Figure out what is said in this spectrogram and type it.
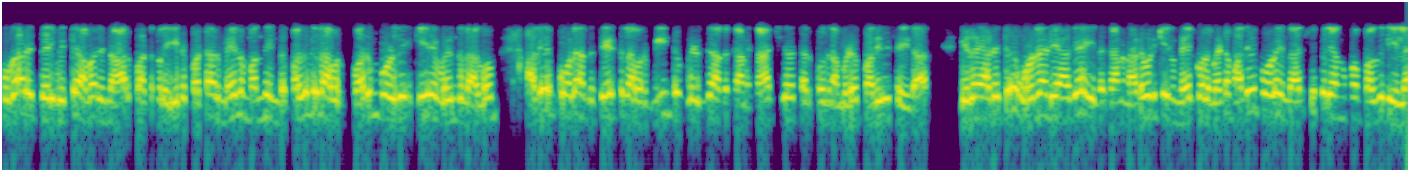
புகாரை தெரிவித்து அவர் இந்த ஆர்ப்பாட்டத்தில் ஈடுபட்டார். மேலும் வந்து இந்த பகுதியில் அவர் வரும்பொழுது கீழே விழுந்ததாகவும் அதே போல அந்த சேத்தில் அவர் மீண்டும் விழுந்து அதற்கான காட்சிகளை தற்போது நம்மிடம் பதிவு செய்தார். இதனை அடுத்து உடனடியாக இதற்கான நடவடிக்கைகள் மேற்கொள்ள வேண்டும். அதே போல இந்த அரிசி பெரியாங்குப்பம் பகுதியில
